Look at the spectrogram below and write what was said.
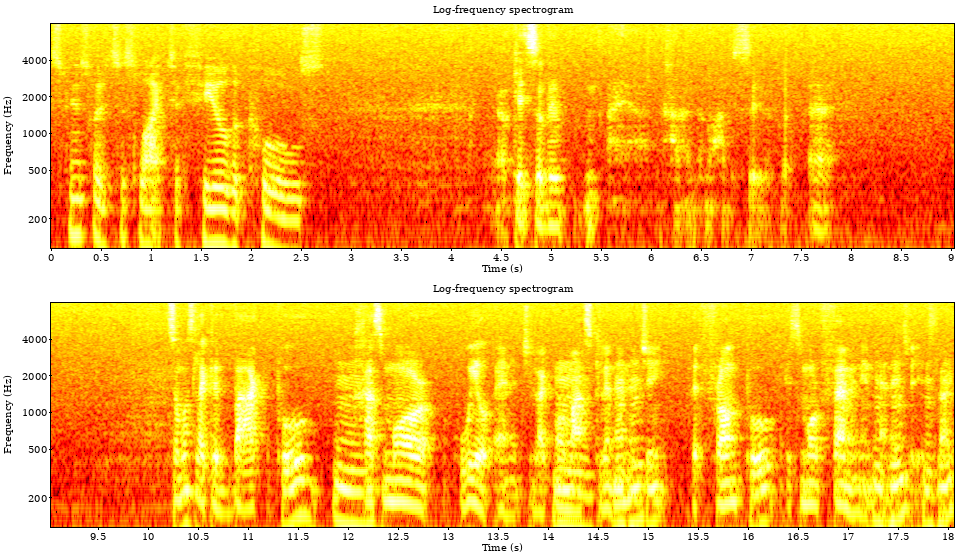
experience what it's just like to feel the pulls. Okay, so the I don't know how to say it, but uh, it's almost like a back pull Mm. has more will energy, like more Mm, masculine mhm. energy. The front pull is more feminine Mhm, energy. It's mhm. like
